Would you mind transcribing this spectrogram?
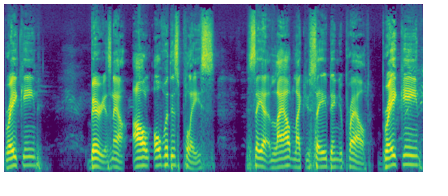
Breaking barriers. Now, all over this place, say it loud like you're saved and you're proud. Breaking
